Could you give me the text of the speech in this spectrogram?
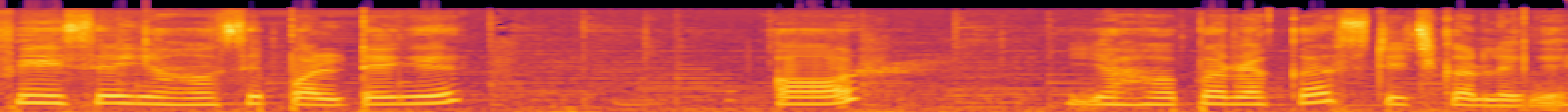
फिर इसे यहाँ से पलटेंगे और यहाँ पर रखकर स्टिच कर लेंगे।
